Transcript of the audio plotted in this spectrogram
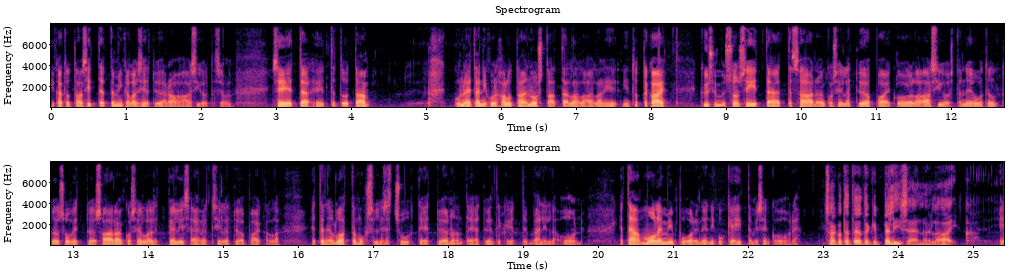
ja katsotaan sitten, että minkälaisia työrauha-asioita se on. Se, että, että tuota, kun näitä niin kun halutaan nostaa tällä lailla, niin, niin totta kai – Kysymys on siitä, että saadaanko siellä työpaikoilla asioista neuvoteltuja ja sovittuja, saadaanko sellaiset pelisäännöt sillä työpaikalla, että ne luottamukselliset suhteet työnantaja- ja työntekijöiden välillä on. Ja tämä on molemminpuolinen niin kuin kehittämisen kohde. Saako tätä jotakin pelisäännöillä aikaa? E,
